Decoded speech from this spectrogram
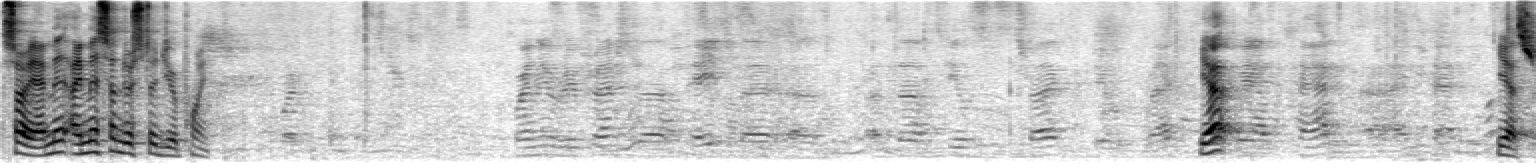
Sorry, I, mi- I misunderstood your point. When you refresh the page, the, uh, uh, the field track, field rack, Yeah? we have 10 uh, and 10. Yes.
